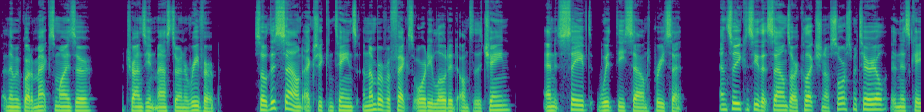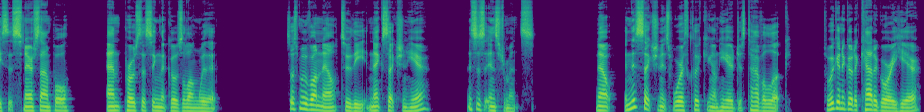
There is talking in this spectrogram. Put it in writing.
and then we've got a maximizer, a transient master, and a reverb. So this sound actually contains a number of effects already loaded onto the chain, and it's saved with the sound preset. And so you can see that sounds are a collection of source material, in this case it's snare sample, and processing that goes along with it. So let's move on now to the next section here. This is instruments. Now, in this section, it's worth clicking on here just to have a look. So we're going to go to category here,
